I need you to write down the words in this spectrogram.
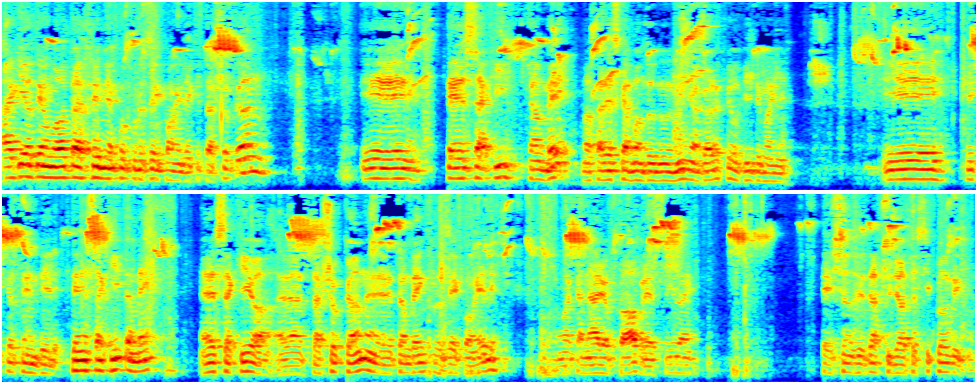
Aqui eu tenho uma outra fêmea que eu cruzei com ele que está chocando. E tem essa aqui também, mas parece que abandonou o ninho agora que eu vi de manhã. E o que, que eu tenho dele? Tem essa aqui também. Essa aqui, ó, ela está chocando, eu também cruzei com ele. Uma canária cobre, assim, vai deixando dar filhota comigo.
